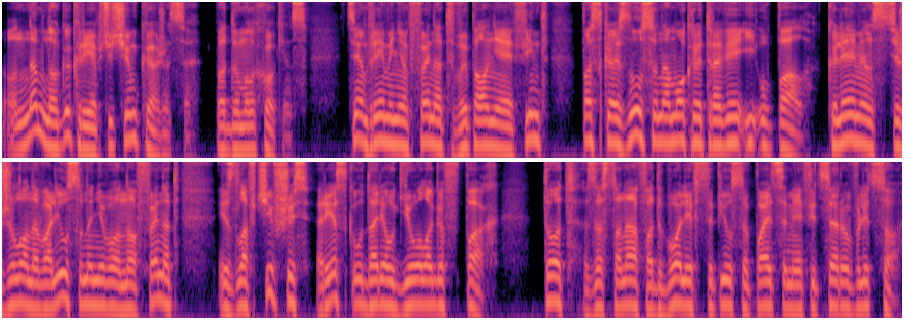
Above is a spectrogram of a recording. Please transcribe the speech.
«Он намного крепче, чем кажется», — подумал Хокинс. Тем временем Феннет, выполняя финт, поскользнулся на мокрой траве и упал. Клеменс тяжело навалился на него, но Феннет, изловчившись, резко ударил геолога в пах. Тот, застонав от боли, вцепился пальцами офицеру в лицо.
